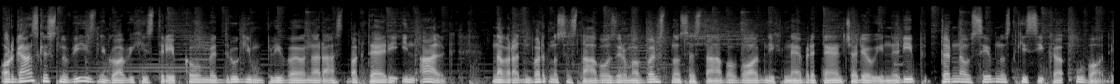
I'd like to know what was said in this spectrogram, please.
Organske snovi iz njegovih iztrebkov med drugim vplivajo na rast bakterij in alg, na vrtno sestavo oziroma vrstno sestavo vodnih nevretenčarjev in rib ter na vsebnost kisika v vodi.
